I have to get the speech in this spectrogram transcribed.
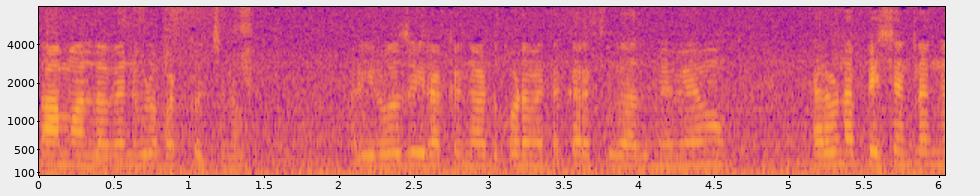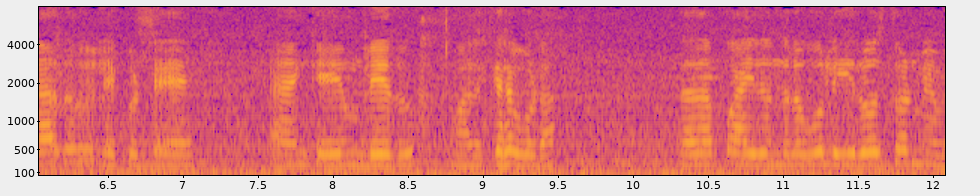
సామాన్లు అవన్నీ కూడా పట్టుకొచ్చినాం. మరి ఈరోజు ఈ రకంగా అడ్డుకోవడం అయితే కరెక్ట్ కాదు. మేమేమో కరోనా పేషెంట్లం కాదు లేకుంటే ఇంకేం లేదు మా దగ్గర కూడా. దాదాపు ఐదు వందల ఊర్లు. ఈ రోజుతో మేము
